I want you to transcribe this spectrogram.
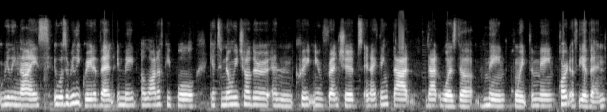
really nice. It was a really great event. It made a lot of people get to know each other and create new friendships. And I think that that was the main point, the main part of the event.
